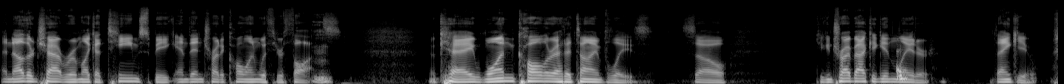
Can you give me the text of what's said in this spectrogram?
another chat room like a TeamSpeak, and then try to call in with your thoughts. Okay, one caller at a time, please. So, you can try back again later. Thank you.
